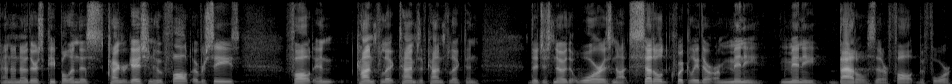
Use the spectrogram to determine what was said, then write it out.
And I know there's people in this congregation who fought overseas, fought in conflict, times of conflict, and they just know that war is not settled quickly. There are many, many battles that are fought before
